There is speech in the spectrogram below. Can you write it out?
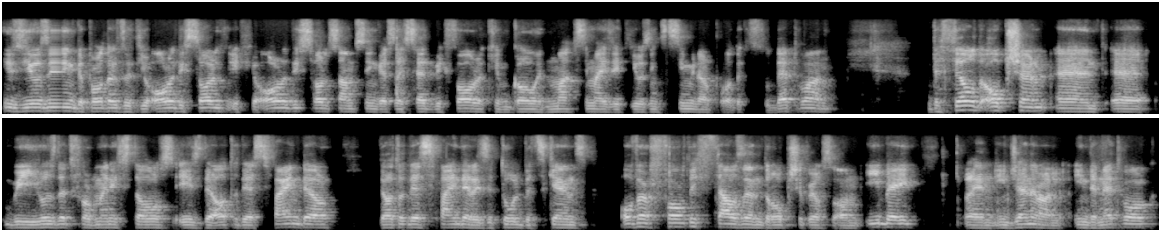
is using the products that you already sold. If you already sold something, as I said before, you can go and maximize it using similar products to that one. The third option, and uh, we use that for many stores, is the AutoDS Finder. The AutoDS Finder is a tool that scans over 40,000 dropshippers on eBay and in general in the network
